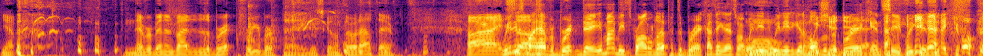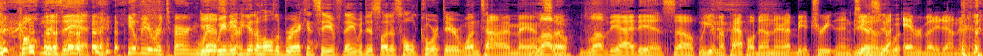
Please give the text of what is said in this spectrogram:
Yep. Never been invited to the brick for your birthday. Just gonna throw it out there. All right. We so, just might have a brick day. It might be throttled up at the brick. I think that's what we need. We need to get a hold of the brick and see if we can. yeah, Col- Colton is in. He'll be a return we, guest. we need for- to get a hold of the brick and see if they would just let us hold court there one time, man. Love so it. Love the idea. So We get my papaw down there, that'd be a treat then. 'cause Yes, he knows about would. everybody down there.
